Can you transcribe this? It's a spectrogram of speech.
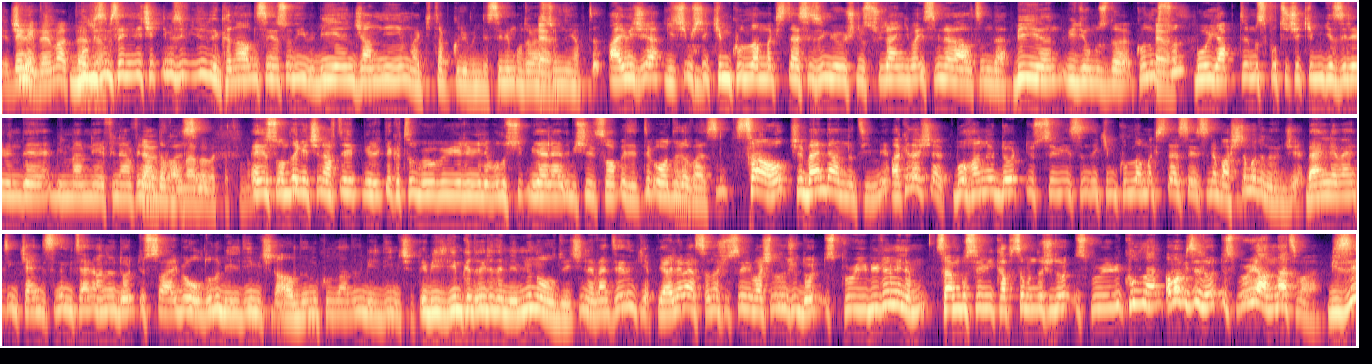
E, Deneyimlerimi aktaracağım. Bu bizim seninle çektiğimiz video değil. Kanalda senin söylediğin gibi bir yayın canlı yayın var kitap kulübünde. Senin moderasyonunu yaptın. Ayrıca geçmişte kim kullanmak ister sizin görüşünüz Süren gibi isimler altında bir yayın videomuzda konuşsun. Evet. Bu yaptığımız foto çekim gezilerinde bilmem neye filan filan Evet, da varsın. onlarda da katıldım. En sonunda geçen hafta hep birlikte katıl grubu üyeleriyle buluştuk bir yerlerde bir şey sohbet ettik. Orada da Evet. varsın. Sağ ol. Şimdi ben de anlatayım bir. Arkadaşlar bu Honor 400 seviyesinde kim kullanmak ister serisine başlamadan önce ben Levent'in kendisinin bir tane Honor 400 sahibi olduğunu bildiğim için, aldığını kullandığını bildiğim için ve bildiğim kadarıyla da memnun olduğu için Levent'e dedim ki ya Levent sana şu seviye başlamadan önce 400 Pro'yu bir verelim. Sen bu seviye kapsamında şu 400 Pro'yu bir kullan ama bize 400 Pro'yu anlatma. Bize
